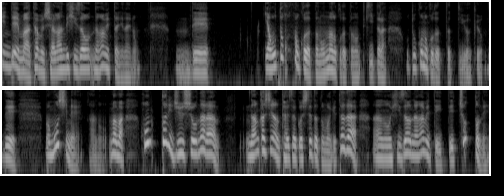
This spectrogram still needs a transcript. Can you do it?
身でまあ多分しゃがんで膝を眺めてたんじゃないの、うん、で、いや、男の子だったの？女の子だったの？って聞いたら、男の子だったっていうわけよ。で、まあ、もしね、あの、まあまあ、本当に重症なら、何かしらの対策はしてたと思うわけ。ど、ただ、あの、膝を眺めていて、ちょっとね、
